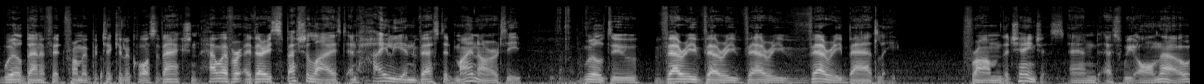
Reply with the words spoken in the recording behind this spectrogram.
will benefit from a particular course of action. However, a very specialized and highly invested minority will do very, very, very, very badly from the changes. And as we all know,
